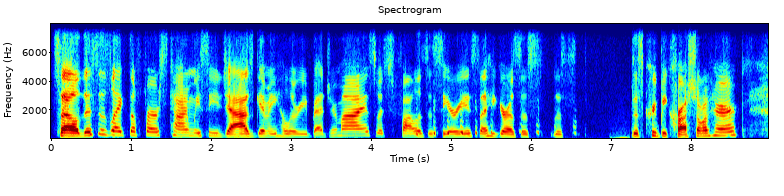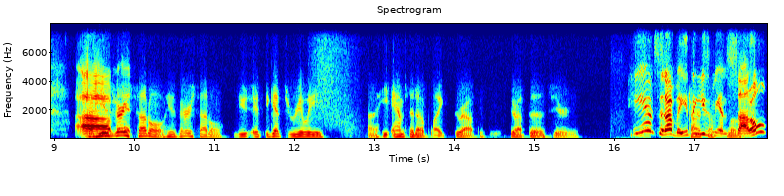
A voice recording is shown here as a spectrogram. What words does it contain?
So this is like the first time we see Jazz giving Hillary bedroom eyes, which follows a series that he grows this this this creepy crush on her. Um, he's very subtle. He's very subtle. You, it, it gets really uh, he amps it up like throughout the throughout the series. he amps it up, but you think he's being slow. subtle?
